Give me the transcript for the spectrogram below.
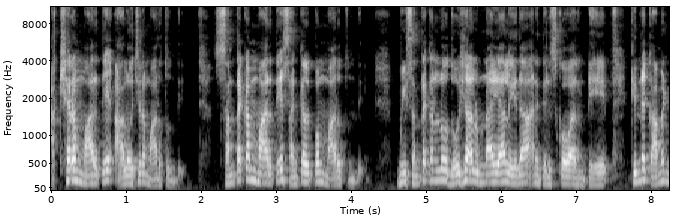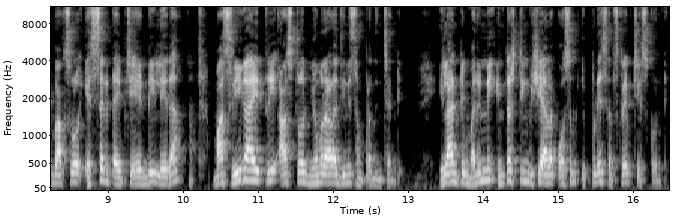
అక్షరం మారితే ఆలోచన మారుతుంది. సంతకం మారితే సంకల్పం మారుతుంది. మీ సంతకంలో దోషాలు ఉన్నాయా లేదా అని తెలుసుకోవాలంటే కింద కామెంట్ బాక్స్లో ఎస్ అని టైప్ చేయండి లేదా మా శ్రీగాయత్రి ఆస్ట్రో న్యూమరాలజీని సంప్రదించండి. ఇలాంటి మరిన్ని ఇంట్రెస్టింగ్ విషయాల కోసం ఇప్పుడే సబ్స్క్రైబ్ చేసుకోండి.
